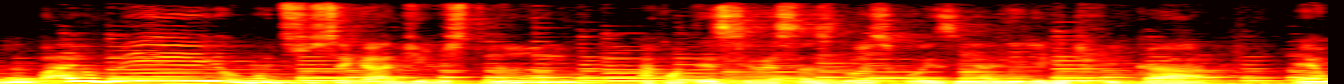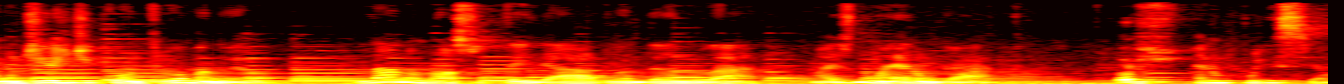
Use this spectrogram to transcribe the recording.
um bairro meio muito sossegadinho, estranho, aconteceu essas duas coisinhas ali de a gente ficar. É, um dia a gente encontrou, Manuel, lá no nosso telhado, andando lá, mas não era um gato. Era um policial.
